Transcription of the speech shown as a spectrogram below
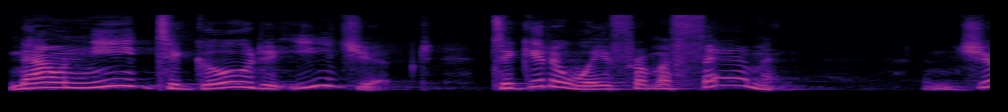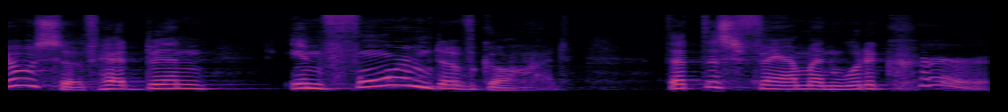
now need to go to Egypt to get away from a famine. And Joseph had been informed of God that this famine would occur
